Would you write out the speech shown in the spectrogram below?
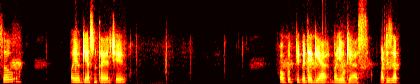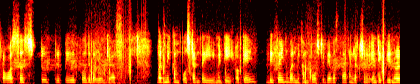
సో బయోగ్యాస్ను తయారు చే హౌ టు ప్రిపేర్ ద గ్యా biogas what is the process to prepare for the biogas vermicompost అంటే ఏమిటి? ఓకే. డిఫైన్ వర్మి కంపోస్ట్ వ్యవస్థాపన లక్షణాలు. Entrepreneur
